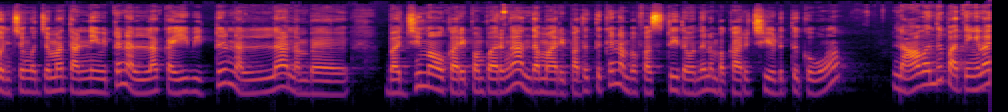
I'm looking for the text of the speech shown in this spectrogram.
கொஞ்சம் கொஞ்சமாக தண்ணி விட்டு நல்லா கை விட்டு நல்லா நம்ம பஜ்ஜி மாவு கரைப்போம் பாருங்கள் அந்த மாதிரி பதத்துக்கு நம்ம ஃபஸ்ட்டு இதை வந்து நம்ம கரைச்சி எடுத்துக்குவோம். நான் வந்து பார்த்தீங்கன்னா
